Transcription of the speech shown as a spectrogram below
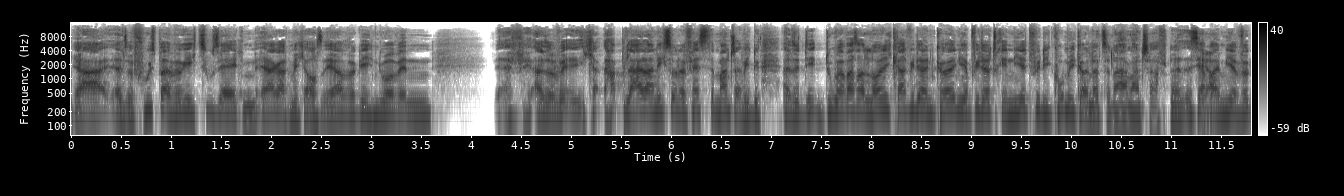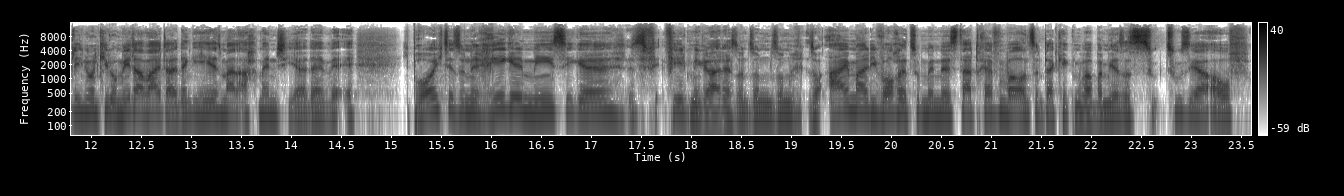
ja, also Fußball wirklich zu selten. Ärgert mich auch sehr. Wirklich nur, wenn also ich habe leider nicht so eine feste Mannschaft. Wie du, also die, du warst auch neulich gerade wieder in Köln, ihr habt wieder trainiert für die Komiker-Nationalmannschaft. ne? Das ist ja, Ja. bei mir wirklich nur ein Kilometer weiter. Da denke ich jedes Mal, ach Mensch, hier, der, ich bräuchte so eine regelmäßige, es fe- fehlt mir gerade, so, so, so, so einmal die Woche zumindest, da treffen wir uns und da kicken wir. Bei mir ist es zu, zu sehr auf,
